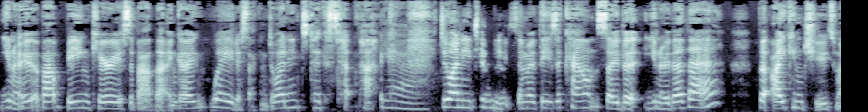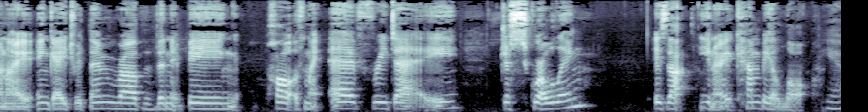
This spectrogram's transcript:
you know, about being curious about that and going, wait a second, do I need to take a step back? Yeah. Do I need to mute some of these accounts so that, you know, they're there, but I can choose when I engage with them rather than it being part of my everyday just scrolling? Is that, you know, it can be a lot. Yeah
